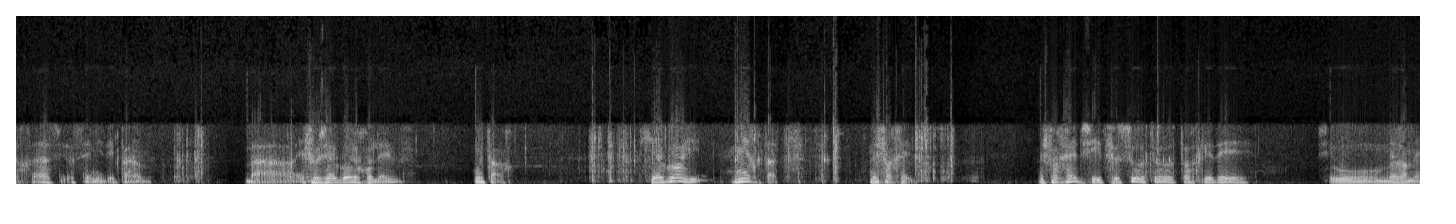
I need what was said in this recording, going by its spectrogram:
נכנס ויוצא מדי פעם, איפה שהגוי חולב, מותר. כי הגוי נרתץ, מפחד. מפחד שיתפסו אותו תוך כדי שהוא מרמה,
